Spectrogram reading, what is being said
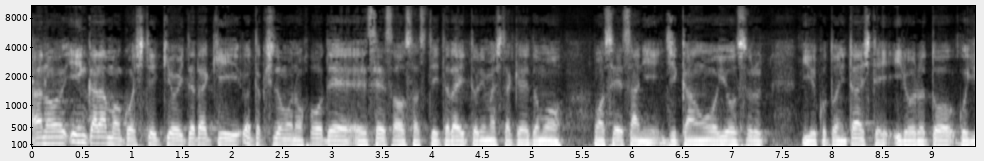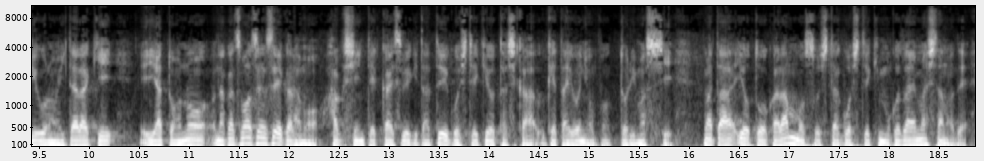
あの委員からもご指摘をいただき、私どもの方で精査をさせていただいておりましたけれども、もう精査に時間を要するということに対して、いろいろとご議論いただき、野党の中妻先生からも白紙に撤回すべきだというご指摘を確か受けたように思っておりますし、また与党からもそうしたご指摘もございましたので、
